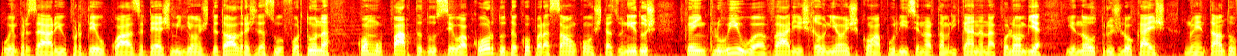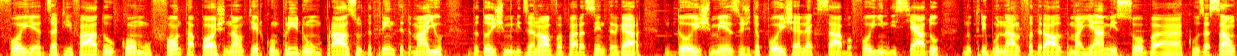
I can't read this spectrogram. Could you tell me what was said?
O empresário perdeu quase 10 milhões de dólares da sua fortuna como parte do seu acordo de cooperação com os Estados Unidos, que incluiu uh, várias reuniões com a polícia norte-americana na Colômbia e noutros locais. No entanto, foi desativado como fonte após não ter cumprido um prazo de 30 de maio de 2019 para se entregar. Dois meses depois, Alex Saab foi indiciado no Tribunal Federal de Miami sob a acusação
